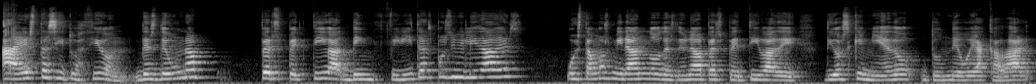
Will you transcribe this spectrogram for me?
a esta situación, desde una perspectiva de infinitas posibilidades o estamos mirando desde una perspectiva de Dios, qué miedo, dónde voy a acabar,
